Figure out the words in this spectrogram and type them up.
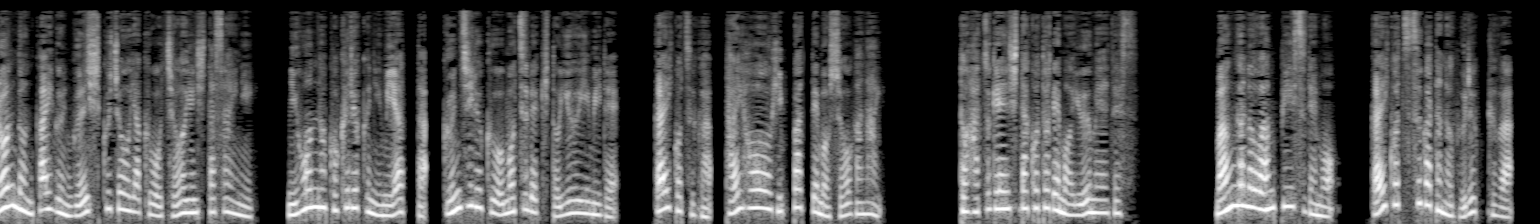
ロンドン海軍軍縮条約を調印した際に、日本の国力に見合った軍事力を持つべきという意味で、骸骨が大砲を引っ張ってもしょうがない。と発言したことでも有名です。漫画のワンピースでも、骸骨姿のブルックは、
